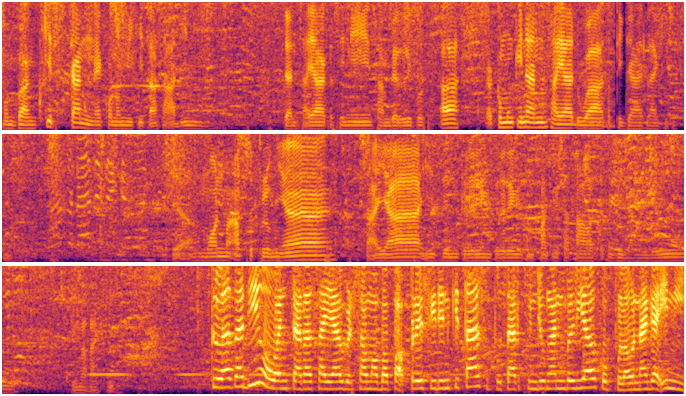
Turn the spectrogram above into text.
membangkitkan ekonomi kita saat ini dan saya ke sini sambil libur. Uh, kemungkinan saya dua atau tiga hari lagi di sini. Ya, mohon maaf sebelumnya saya izin keliling-keliling tempat wisata terlebih dahulu. Terima kasih. Itulah tadi wawancara saya bersama Bapak Presiden kita seputar kunjungan beliau ke Pulau Naga ini.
